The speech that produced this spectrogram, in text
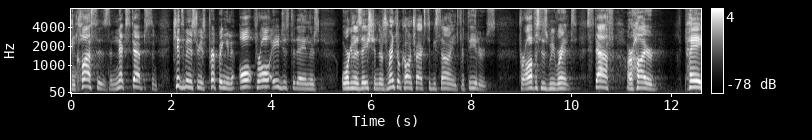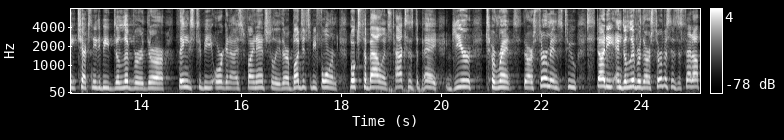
and classes and next steps and kids ministry is prepping in all, for all ages today and there's organization. There's rental contracts to be signed for theaters, for offices we rent. Staff are hired Pay checks need to be delivered. There are things to be organized financially. There are budgets to be formed, books to balance, taxes to pay, gear to rent. There are sermons to study and deliver. There are services to set up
